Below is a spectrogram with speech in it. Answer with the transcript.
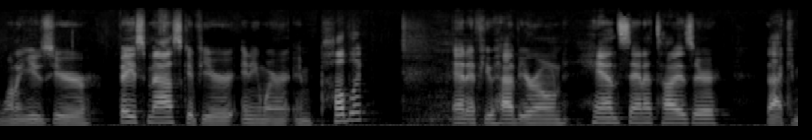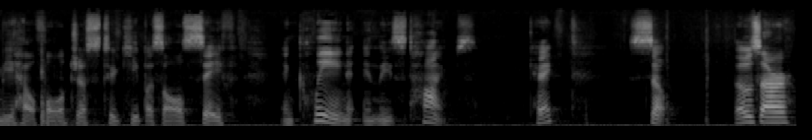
You want to use your face mask if you're anywhere in public. And if you have your own hand sanitizer, that can be helpful just to keep us all safe and clean in these times. Okay? So, those are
